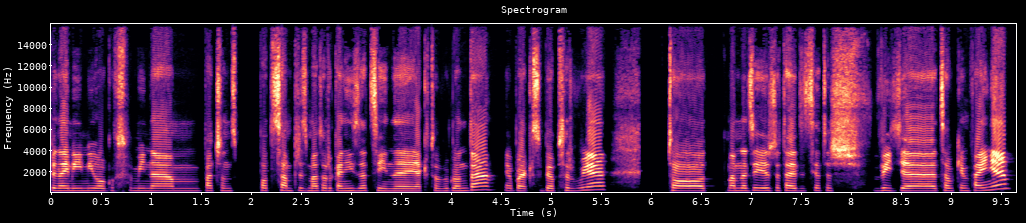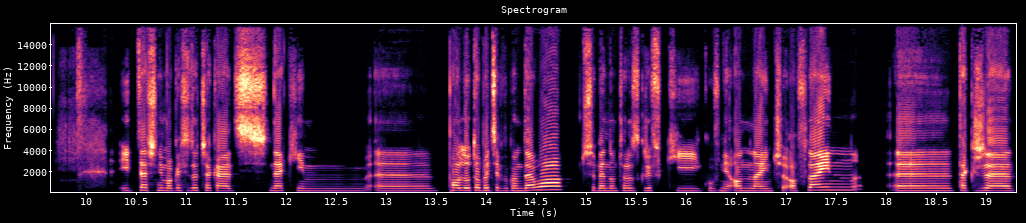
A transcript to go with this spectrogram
bynajmniej miło go wspominam, patrząc pod sam pryzmat organizacyjny, jak to wygląda, jakby jak sobie obserwuję, to mam nadzieję, że ta edycja też wyjdzie całkiem fajnie. I też nie mogę się doczekać, na jakim e, polu to będzie wyglądało, czy będą to rozgrywki głównie online czy offline. E, także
